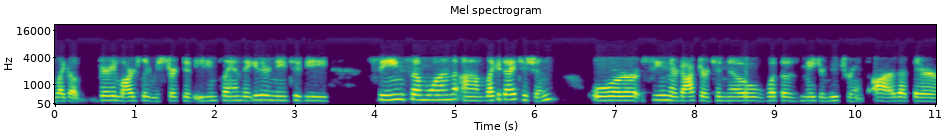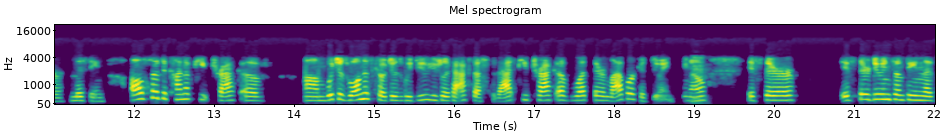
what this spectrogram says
like a very largely restrictive eating plan, they either need to be seeing someone um, like a dietitian or seeing their doctor to know what those major nutrients are that they're missing. Also, to kind of keep track of, um, which as wellness coaches, we do usually have access to that, keep track of what their lab work is doing. You know, mm. if they're if they're doing something that's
